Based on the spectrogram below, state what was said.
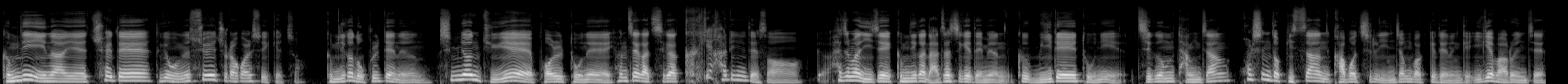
금리 인하의 최대 어떻게 보면 수혜주라고 할 수 있겠죠. 금리가 높을 때는 10년 뒤에 벌 돈의 현재 가치가 크게 할인이 돼서 하지만 이제 금리가 낮아지게 되면 그 미래의 돈이 지금 당장 훨씬 더 비싼 값어치를 인정받게 되는 게 이게 바로 이제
